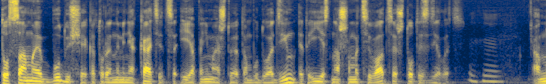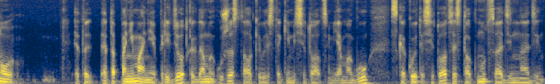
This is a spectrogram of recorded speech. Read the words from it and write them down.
То самое будущее, которое на меня катится, и я понимаю, что я там буду один, это и есть наша мотивация что-то сделать. Мгм. Оно это, это понимание придет, когда мы уже сталкивались с такими ситуациями. Я могу с какой-то ситуацией столкнуться один на один.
